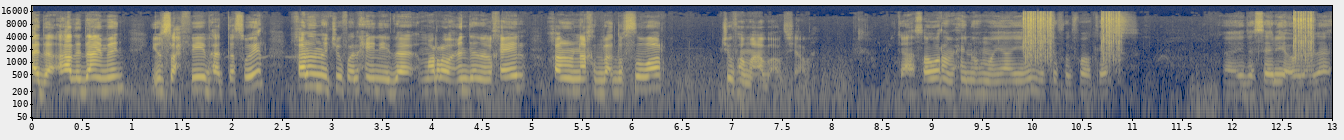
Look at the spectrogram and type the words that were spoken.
أداء. هذا دائما ينصح فيه بهالتصوير. خلونا نشوف الحين إذا مروا عندنا الخيل. خلونا ناخذ بعض الصور نشوفها مع بعض إن شاء الله. قاعد أصورهم الحين وهم جايين بشوف ال focus آه، إذا سريع ولا لا.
